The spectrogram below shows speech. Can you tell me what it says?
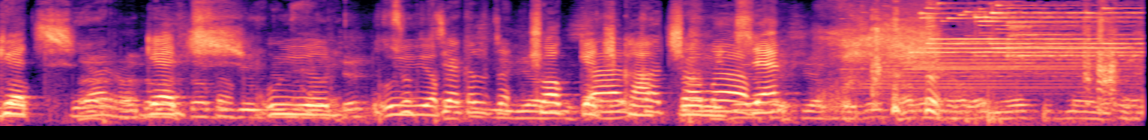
geç geç uyu uyuyup çok geç kalktığım için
